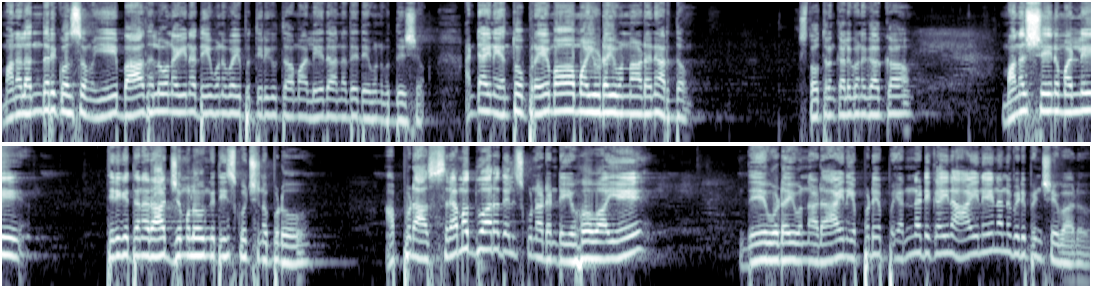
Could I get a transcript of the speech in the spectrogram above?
మనలందరి కోసం ఏ బాధలోనైనా దేవుని వైపు తిరుగుతామా లేదా అన్నదే దేవుని ఉద్దేశం. అంటే ఆయన ఎంతో ప్రేమామయుడై ఉన్నాడని అర్థం. స్తోత్రం కలుగునగాక మనశ్శేను మళ్ళీ తిరిగి తన రాజ్యంలోకి తీసుకొచ్చినప్పుడు అప్పుడు ఆ శ్రమ ద్వారా తెలుసుకున్నాడంటే యహోవాయే దేవుడై ఉన్నాడు. ఆయన ఎప్పుడే ఎన్నటికైనా ఆయనే నన్ను విడిపించేవాడు.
